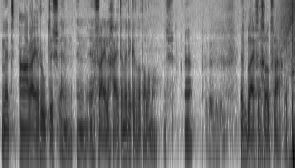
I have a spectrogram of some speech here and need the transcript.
Met aanrijroutes en, en, en veiligheid en weet ik het wat allemaal. Dus ja, het blijft een groot vraagteken.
